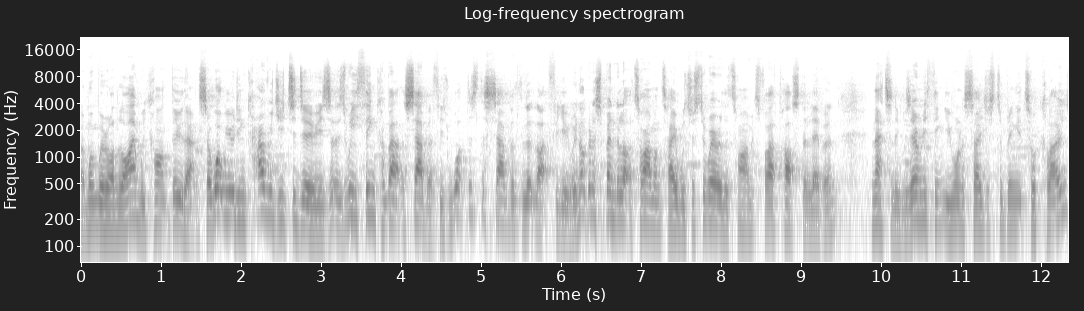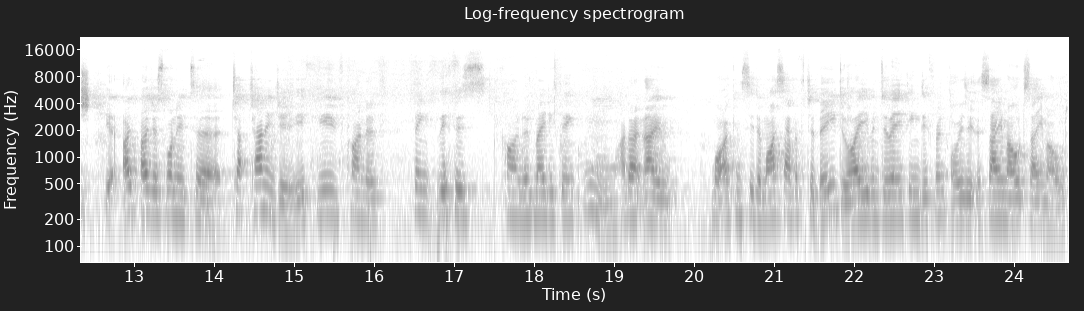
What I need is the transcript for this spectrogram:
And when we're online, we can't do that. So, what we would encourage you to do is, as we think about the Sabbath, is what does the Sabbath look like for you? We're not going to spend a lot of time on tables, just aware of the time. It's five past 11. Natalie, was there anything you want to say just to bring it to a close? Yeah, I, I just wanted to ch- challenge you. If you've kind of think this is kind of made you think, hmm, I don't know what I consider my Sabbath to be. Do I even do anything different, or is it the same old, same old,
